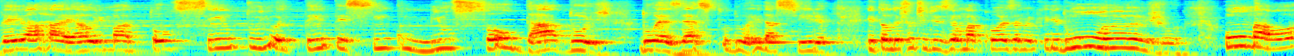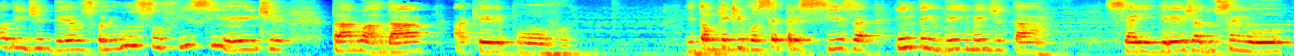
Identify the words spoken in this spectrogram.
veio a Arraial e matou 185 mil soldados do exército do rei da Síria. Então, deixa eu te dizer uma coisa, meu querido: um anjo, uma ordem de Deus foi o suficiente para guardar aquele povo. Então, o que, que você precisa entender e meditar? Se a igreja do Senhor,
